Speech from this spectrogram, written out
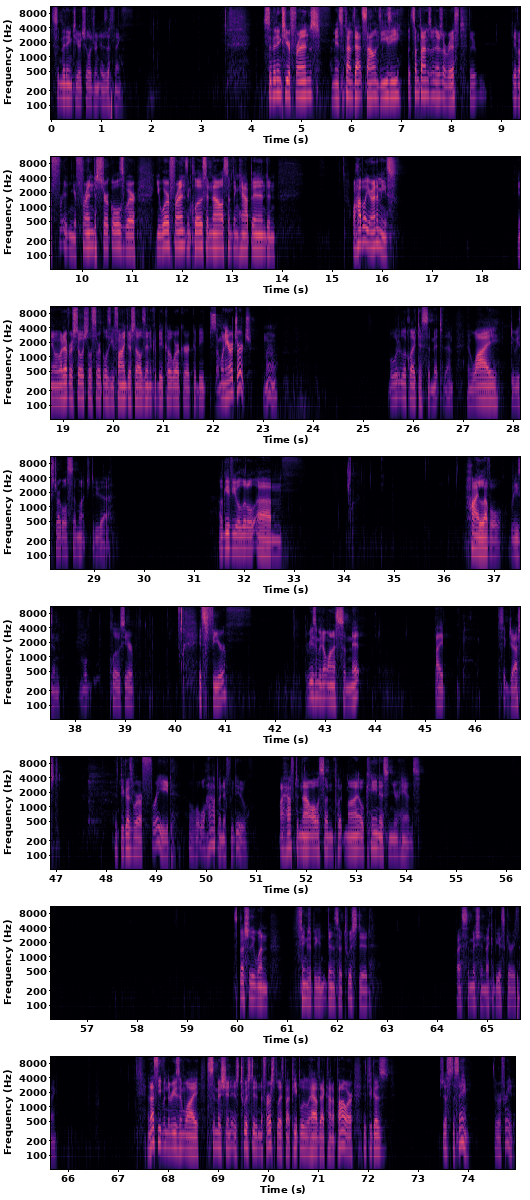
Submitting to your children is a thing. Submitting to your friends, I mean, sometimes that sounds easy, but sometimes when there's a rift, there, you have a fr- in your friend circles where you were friends and close, and now something happened. And well, how about your enemies? You know, whatever social circles you find yourselves in, it could be a coworker, it could be someone here at church. What would it look like to submit to them? And why do we struggle so much to do that? I'll give you a little um, high level reason. We'll close here. It's fear. The reason we don't want to submit, I suggest, is because we're afraid of what will happen if we do. I have to now all of a sudden put my okayness in your hands. Especially when things have been, so twisted by submission. That could be a scary thing. And that's even the reason why submission is twisted in the first place by people who have that kind of power, is because just the same, they're afraid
